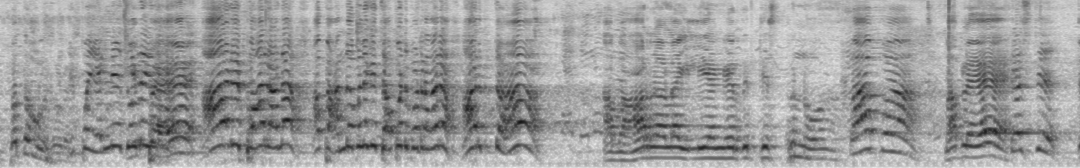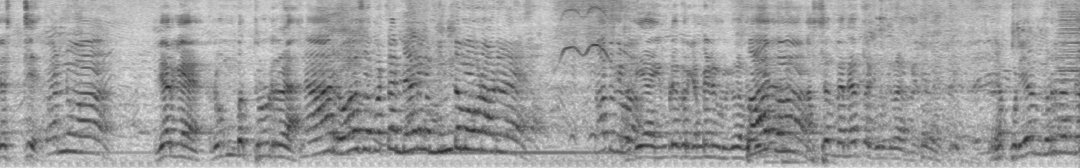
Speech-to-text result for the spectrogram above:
இப்பதான் உங்களுக்கு சொல்றேன். இப்ப என்ன சொல்றீங்க? ஆடு பாருனா அப்ப அந்த பிள்ளைக்கு சப்போர்ட் பண்றாங்க அர்த்தம். அவன் ஆடுறாளா இல்லையாங்கிறது டெஸ்ட் பண்ணுவான். பாப்போம் டெஸ்ட் டெஸ்ட் பண்ணுவான். ஏறுங்க ரொம்ப துள்ளுற. நான் ரோசப்பட்ட மேல முண்டமோட ஆடுவேன். எப்படியா மிருதங்க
